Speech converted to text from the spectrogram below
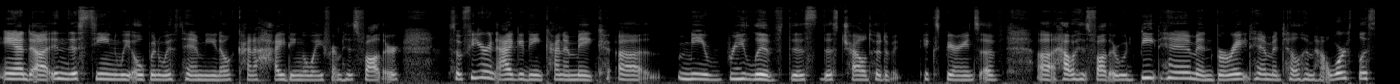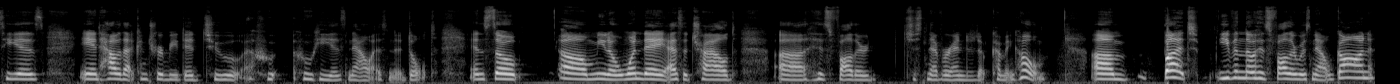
and uh, in this scene, we open with him, you know, kind of hiding away from his father. So fear and agony kind of make uh, me relive this this childhood of experience of uh, how his father would beat him and berate him and tell him how worthless he is, and how that contributed to who, who he is now as an adult. And so, um, you know, one day as a child, uh, his father just never ended up coming home. Um, but even though his father was now gone,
